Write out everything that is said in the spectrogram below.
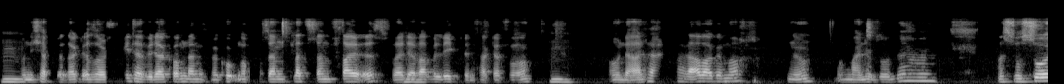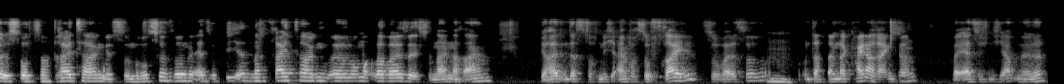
Hm. Und ich habe gesagt, er soll später wiederkommen, damit wir gucken, ob sein Platz dann frei ist, weil hm. der war belegt den Tag davor. Hm. Und er hat halt Palaver gemacht. Ne? Und meinte so, ne, was noch so ist, sonst nach drei Tagen ist so ein Russe, so eine, also nach drei Tagen äh, normalerweise ist so, nein, nach einem. Wir halten das doch nicht einfach so frei, so weißt du, mhm. und dass dann da keiner rein kann, weil er sich nicht abmeldet.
